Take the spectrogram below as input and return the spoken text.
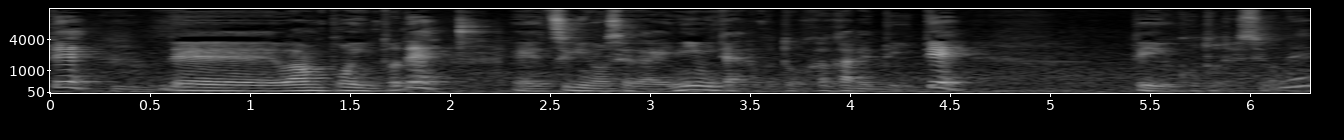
てでワンポイントで、えー次の世代にみたいなことを書かれていてっていうことですよね。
